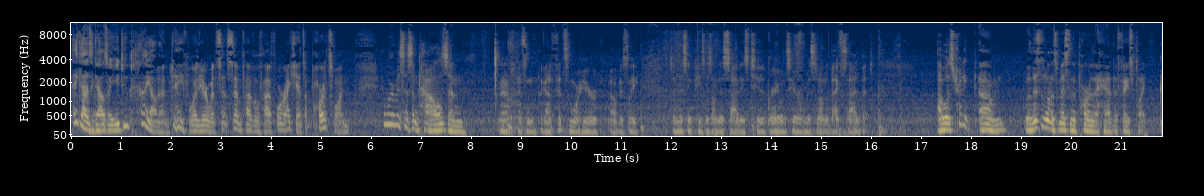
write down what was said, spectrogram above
Hey guys and gals on YouTube, how y'all doing? Dave Boyd here with Set 75054. Actually, it's a parts one. And we're missing some towels and uh, missing, I gotta fit some more here, obviously. So I'm missing pieces on this side. These two gray ones here are missing on the back side, but I was trying to, um, well, this is one that's missing the part of the head, the faceplate.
